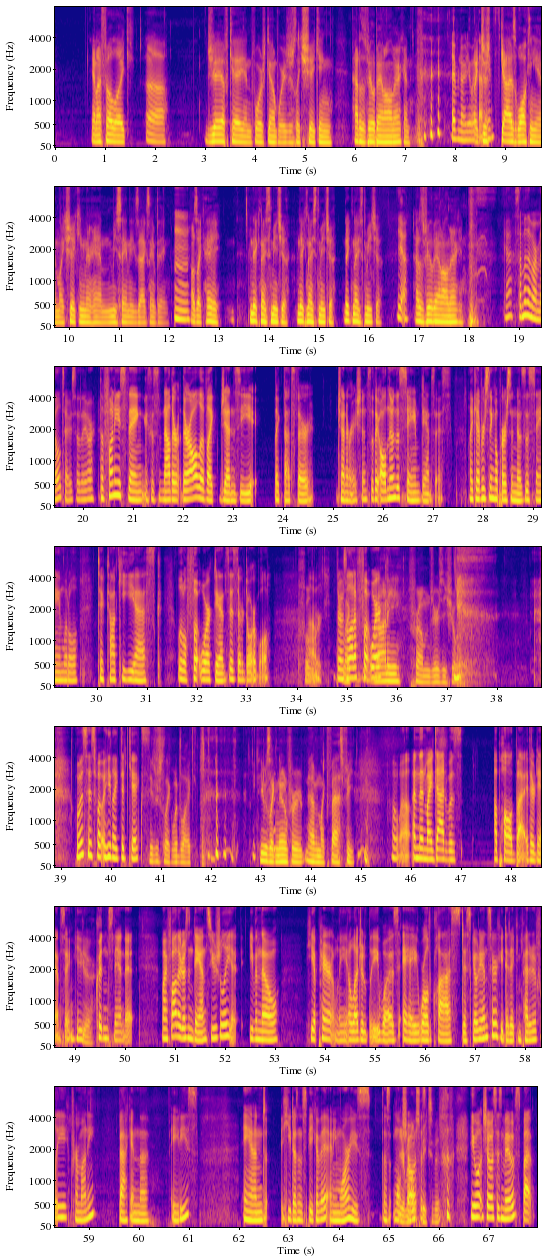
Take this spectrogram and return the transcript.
and I felt like uh, JFK and Forrest Gump, where he's just like shaking. How does it feel about All American? I have no idea what Like that just means. guys walking in, like shaking their hand, and me saying the exact same thing. Mm, I was like, "Hey, Nick, nice to meet you. Nick, nice to meet you. Nick, nice to meet you. yeah. How does it feel about All American?" Yeah, some of them are military, so they are. The funniest thing is because now they're they're all of like Gen Z, like that's their generation, so they all know the same dances. Like every single person knows the same little TikTok esque little footwork dances. They're adorable. Footwork. Um, There's Like a lot of footwork. Ronnie from Jersey Shore. What was his foot? He like did kicks. he just like would like. he was like known for having like fast feet. Oh wow! And then my dad was appalled by their dancing. He Yeah. couldn't stand it. My father doesn't dance usually, even though he apparently allegedly was a world class disco dancer. He did it competitively for money back in the eighties, and he doesn't speak of it anymore. He's doesn't won't Your show us his speaks of it. he won't show us his moves, but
